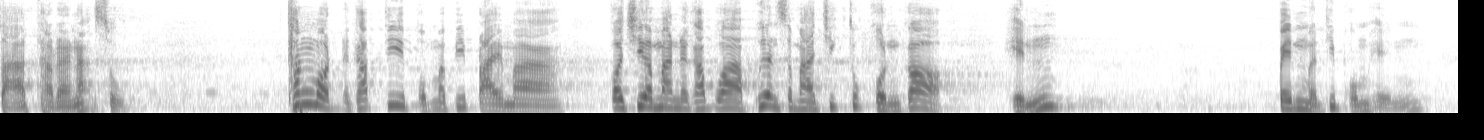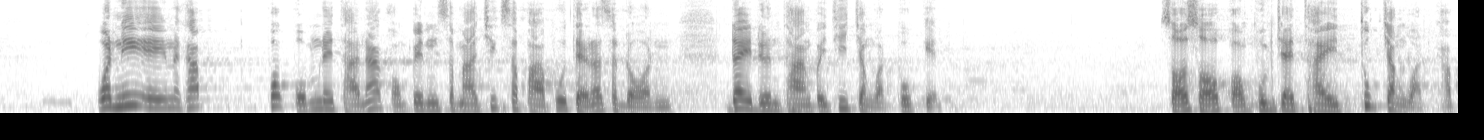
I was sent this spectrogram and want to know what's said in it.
สาธารณสุข ทั้งหมดนะครับที่ผมอภิปรายมาก็เชื่อมั่นนะครับว่าเพื่อนสมาชิกทุกคนก็เห็นเป็นเหมือนที่ผมเห็น วันนี้เองนะครับ พวกผมในฐานะของเป็นสมาชิกสภาผู้แทนราษฎร ได้เดินทางไปที่จังหวัดภูเก็ต สสของภูมิใจไทยทุกจังหวัดครับ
